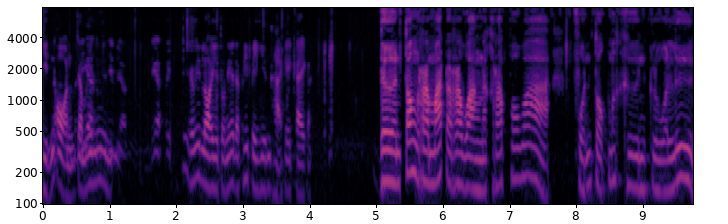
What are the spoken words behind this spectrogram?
หินอ่อนจะไม่ลื่นก็พี่รออยู่ตรงนี้แต่พี่ไปยืนถ่ายไกลๆกันเดินต้องระมัดระวังนะครับ เพราะว่าฝนตกเมื่อคืนกลัวลื่น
